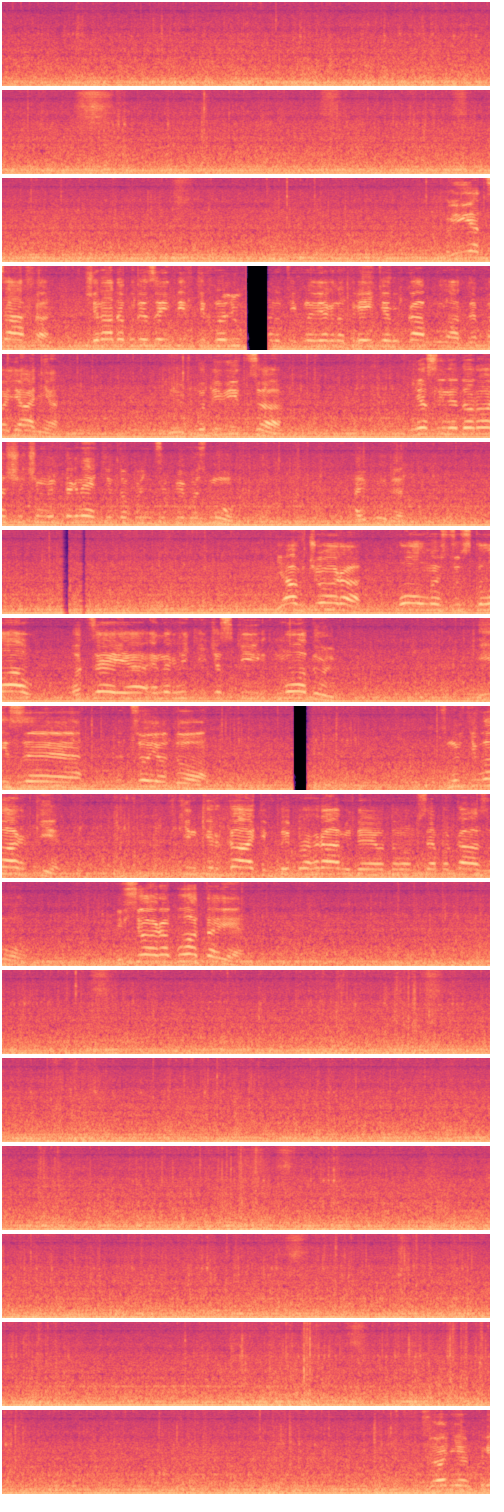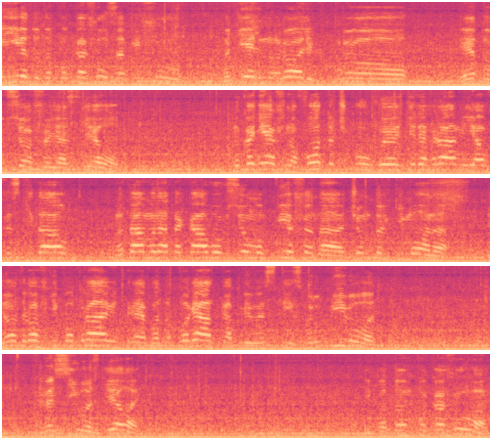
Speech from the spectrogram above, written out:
Привіт, Саша! Ще треба буде зайти в технолюк, ну тих, мабуть, третя рука була для паяння. І подивіться, Якщо не дорожче, ніж в інтернеті, то в принципі візьму. Хай буде. Я вчора повністю склав оцей е, енергетичний модуль із е, цього до з мультиварки в Кінкеркаті, в той програмі, де я вам все показував. І все працює. Приеду, то покажу, запишу отдельный ролик про это все, что я сделал. Ну, конечно, фоточку в телеграмі я вже скидав, но там вона така во всьому опишена, чим тільки можна. Його трошки поправити треба, до порядка привести, сгруппировать, красиво сделать. И потом покажу вам.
